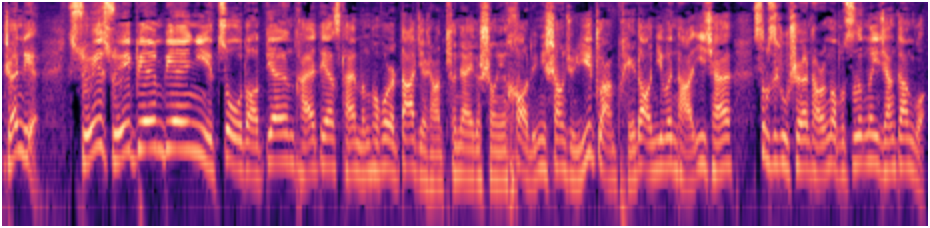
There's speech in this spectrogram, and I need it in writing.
真的，随随便便你走到电台、电视台门口或者大街上，听见一个声音好的，你上去一砖拍到，你问他以前是不是主持人，他说我不是，我以前干过。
